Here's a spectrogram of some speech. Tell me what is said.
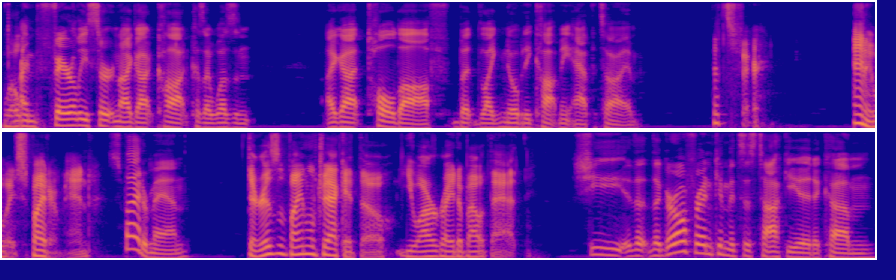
Well, I'm fairly certain I got caught because I wasn't. I got told off, but like nobody caught me at the time. that's fair. Anyway, Spider Man. Spider Man. There is a vinyl jacket, though. You are right about that. She the the girlfriend convinces Takia to come,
